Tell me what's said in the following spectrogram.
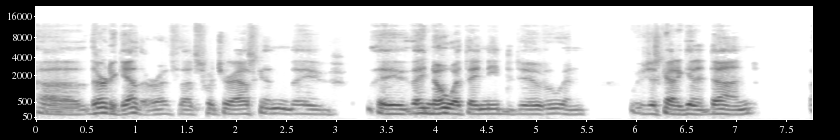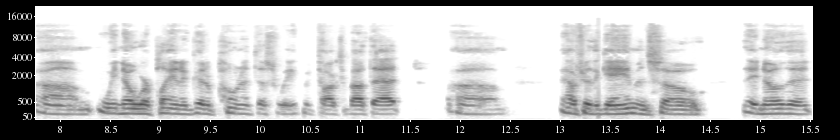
uh, they're together. If that's what you're asking, they they they know what they need to do, and we've just got to get it done. Um, we know we're playing a good opponent this week. We talked about that um, after the game, and so they know that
